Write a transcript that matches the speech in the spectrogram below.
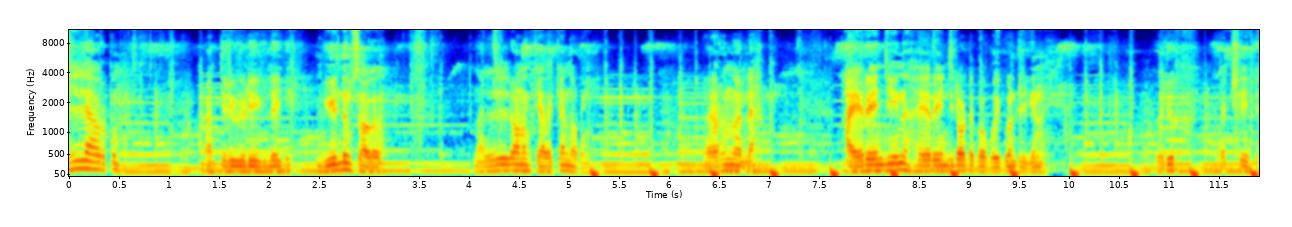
എല്ലാവർക്കും മറ്റൊരു വീഡിയോയിലേക്ക് വീണ്ടും സ്വാഗതം. നല്ലോണം കിതയ്ക്കാൻ തുടങ്ങി. വേറൊന്നുമല്ല ഹൈ റേഞ്ചിൽ നിന്ന് ഹൈ റേഞ്ചിലോട്ട് ഇപ്പോൾ പോയിക്കൊണ്ടിരിക്കുന്നത് ഒരു രക്ഷയില്ല.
